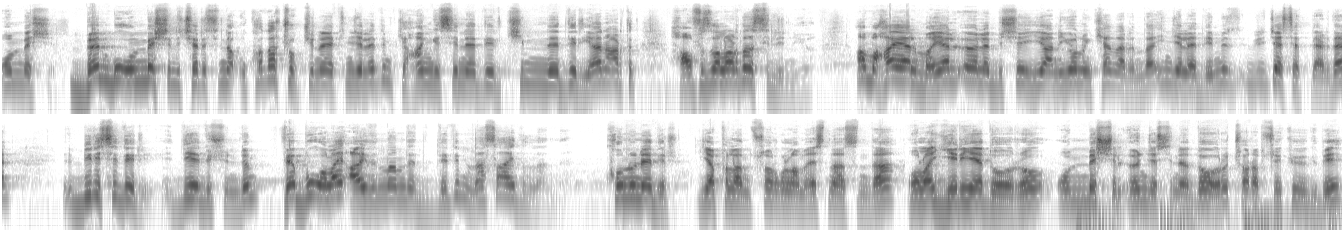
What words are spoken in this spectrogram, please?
15 yıl. Ben bu 15 yıl içerisinde o kadar çok cinayet inceledim ki hangisi nedir, kim nedir yani artık hafızalardan siliniyor. Ama hayal mayal öyle bir şey yani yolun kenarında incelediğimiz cesetlerden birisidir diye düşündüm. Ve bu olay aydınlandı. Dedim nasıl aydınlandı? Konu nedir? Yapılan sorgulama esnasında olay geriye doğru 15 yıl öncesine doğru çorap söküğü gibi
